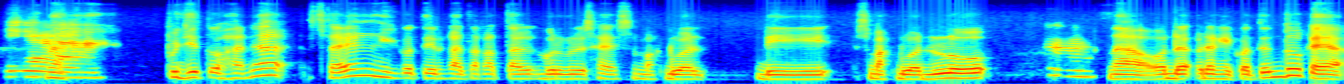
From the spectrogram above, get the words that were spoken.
Iya. Nah, puji Tuhannya saya ngikutin kata-kata guru-guru saya semak dua di semak dua dulu Hmm. nah udah udah ngikutin tuh kayak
